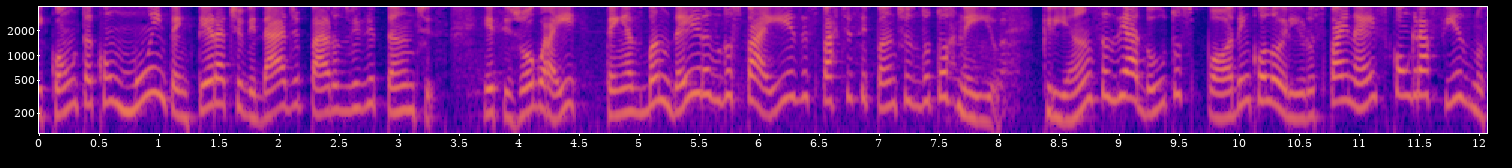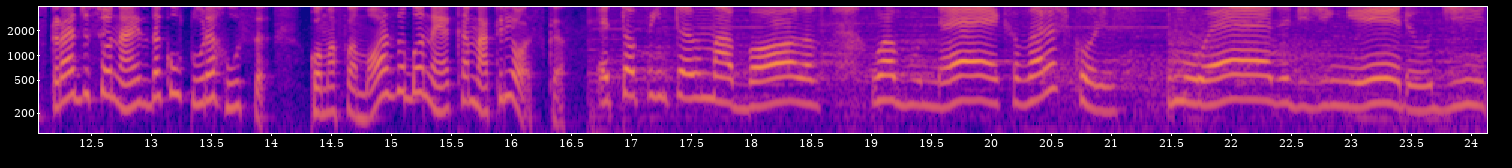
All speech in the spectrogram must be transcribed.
e conta com muita interatividade para os visitantes. Esse jogo aí tem as bandeiras dos países participantes do torneio. Crianças e adultos podem colorir os painéis com grafismos tradicionais da cultura russa, como a famosa boneca matrioska. Eu estou pintando uma bola, uma boneca, várias cores. De moeda, de dinheiro, de,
